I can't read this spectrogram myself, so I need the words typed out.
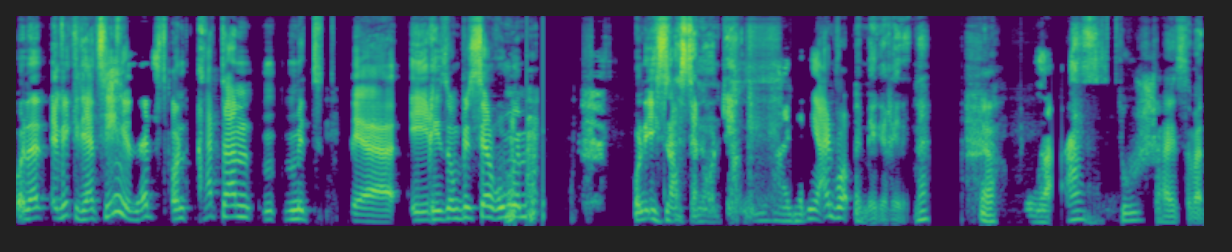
Und dann, äh, wirklich, der hat sich hingesetzt und hat dann mit der Eri so ein bisschen rumgemacht. Und ich saß da nur und der, nein, der hat nie ein Wort mit mir geredet, ne? Ja, Ach du Scheiße, was,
